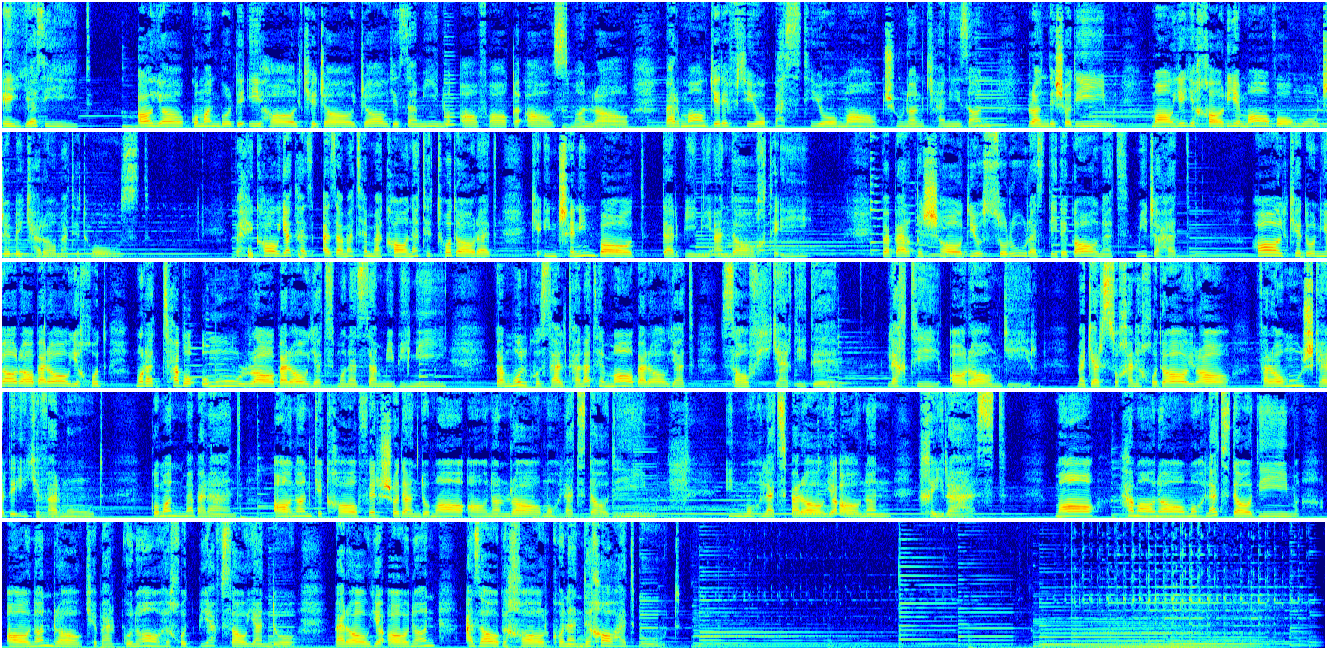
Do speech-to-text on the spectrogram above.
ای یزید آیا گمان برده ای حال که جای جای زمین و آفاق آسمان را بر ما گرفتی و بسطی و ما چونان کنیزان رانده شدیم مایه خواری ما و موجب کرامت توست؟ و حکایت از عظمت مکانت تو دارد که این چنین باد در بینی انداخته ای؟ و برق شادی و سرور از دیدگانت می جهد حال که دنیا را برای خود مرتب و امور را برایت منظم می بینی و ملک و سلطنت ما برایت صافی گردیده. لختی آرام گیر مگر سخن خدای را فراموش کرده ای که فرمود گمان مبرند آنان که کافر شدند و ما آنان را مهلت دادیم. این مهلت برای آنان خیر است. ما همانا مهلت دادیم آنان را که بر گناه خود بیفزایند و برای آنان عذاب خارکننده خواهد بود.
